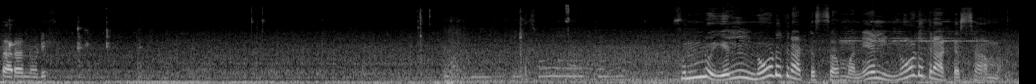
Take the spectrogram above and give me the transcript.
ದಶಾವತಾರ ನೋಡಿ. ಫುಲ್ಲು ಎಲ್ಲಿ ನೋಡಿದ್ರೆ ಆಟ ಸಾಮಾನು ಎಲ್ಲಿ ನೋಡಿದ್ರೆ ಆಟ ಸಾಮಾನು.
